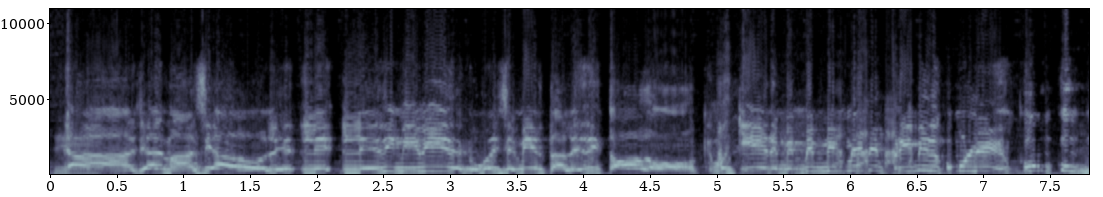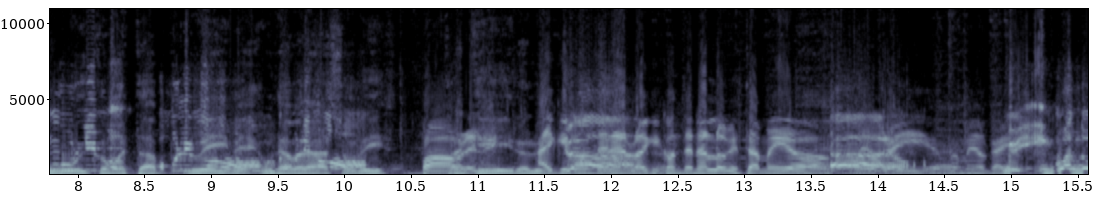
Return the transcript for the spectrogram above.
Sí. Ya, ya demasiado. Le, le, le di mi vida, como dice Mirta, le di todo. ¿Qué más quiere? Me, me, me, me he deprimido como un le, como, como un Uy, limón, ¿cómo está Luis? Un abrazo. Luis. Pobre Tranquilo, Luis. Hay que Claro. contenerlo, hay que contenerlo que está medio, Claro. medio caído. Está medio caído. Y, y cuando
